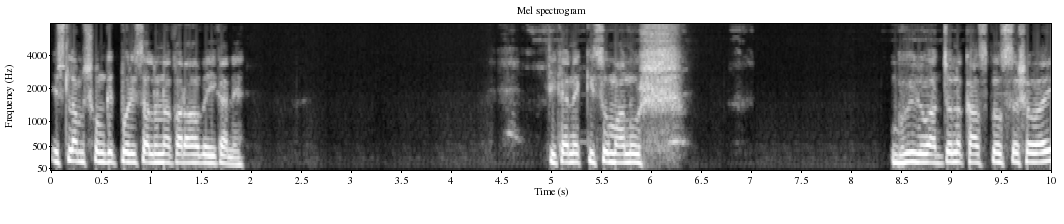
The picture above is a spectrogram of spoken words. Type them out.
ইসলাম সংগীত পরিচালনা করা হবে এখানে। এখানে কিছু মানুষ ভুই রোয়ার জন্য কাজ করছে সবাই।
